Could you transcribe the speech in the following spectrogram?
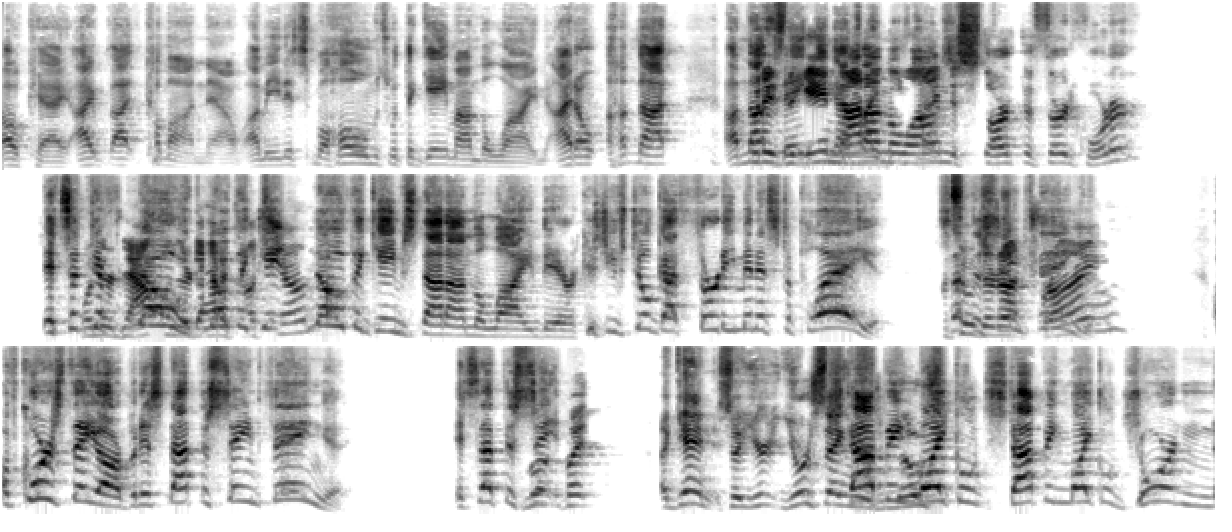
Okay, I, I come on now. I mean, it's Mahomes with the game on the line. I don't. I'm not. I'm not. But is the game not my on the line to start the third quarter? It's a when different. down- No, no, the game. No, the game's not on the line there because you've still got 30 minutes to play. It's so not the they're not thing. trying? Of course they are, but it's not the same thing. It's not the same. Look, but again, so you're you're saying stopping no- Michael, stopping Michael Jordan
